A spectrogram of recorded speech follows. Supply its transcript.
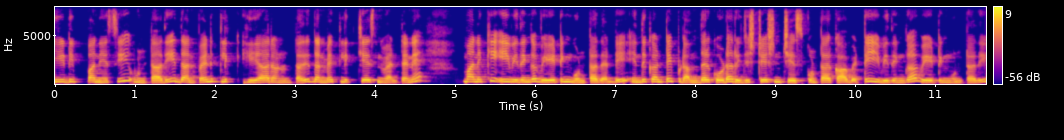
ఈడిప్ అనేసి ఉంటుంది. దానిపైన క్లిక్ హియర్ అని ఉంటుంది. దాని మీద క్లిక్ చేసిన వెంటనే మనకి ఈ విధంగా వెయిటింగ్ ఉంటుందండి. ఎందుకంటే ఇప్పుడు అందరు కూడా రిజిస్ట్రేషన్ చేసుకుంటారు కాబట్టి ఈ విధంగా వెయిటింగ్ ఉంటుంది.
